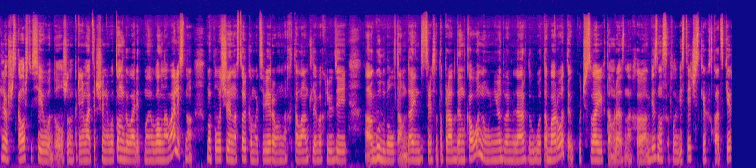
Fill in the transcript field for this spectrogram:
Леша сказал, что CEO должен принимать решение. Вот он говорит, мы волновались, но мы получили настолько мотивированных, талантливых людей. А, Goodwill там, да, Industries, это правда НКО, но у нее 2 миллиарда в год обороты, куча своих там разных а, бизнесов, логистических, складских,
